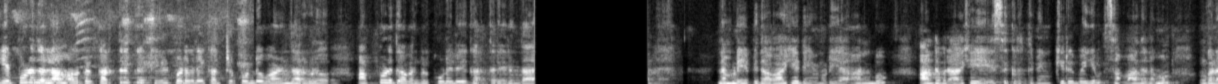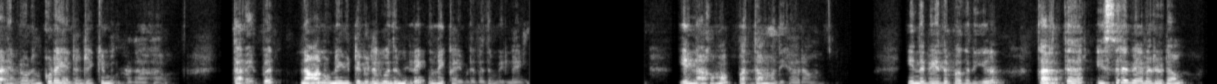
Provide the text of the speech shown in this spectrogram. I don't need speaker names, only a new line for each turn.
எப்பொழுதெல்லாம் அவர்கள் கர்த்தருக்கு கீழ்ப்படுவதை கற்றுக்கொண்டு வாழ்ந்தார்களோ அப்பொழுது அவர்கள் கூடவே கர்த்தர் இருந்தார். நம்முடைய பிதாவாகிய தேவனுடைய அன்பும் ஆண்டவராகிய இயேசு கிறிஸ்துவின் கிருபையும் சமாதானமும் உங்கள் அனைவரோடும் கூட என்றென்றைக்கும் இருப்பதாக. தலைப்பு நான் உன்னை விட்டு விலகுவதும் இல்லை உன்னை கைவிடுவதும் இல்லை. என்னாகமும் பத்தாம் அதிகாரம். இந்த வேத பகுதியில் கர்த்தர் இஸ்ரவேலரிடம்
